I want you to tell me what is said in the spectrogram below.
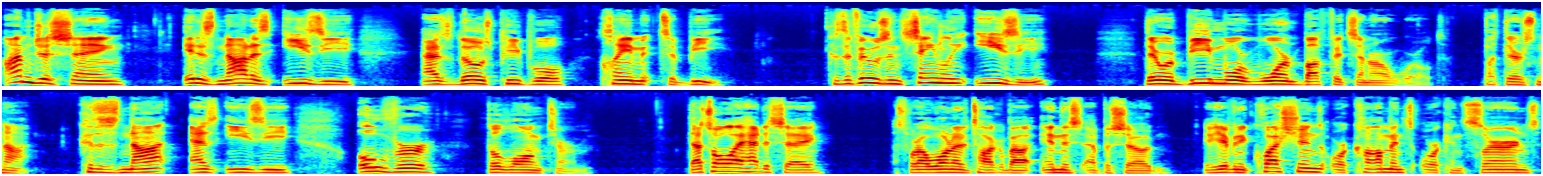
I'm just saying it is not as easy as those people claim it to be. Because if it was insanely easy, there would be more Warren Buffetts in our world. But there's not. Because it's not as easy over the long term. That's all I had to say. That's what I wanted to talk about in this episode. If you have any questions or comments or concerns,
